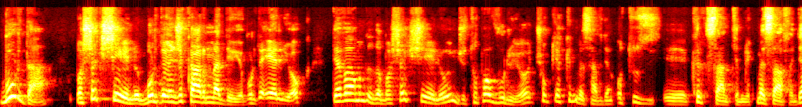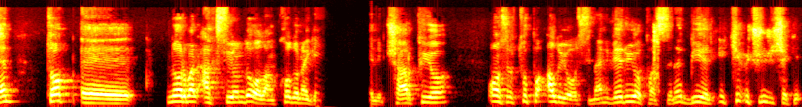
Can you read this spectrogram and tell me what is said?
Burada Başakşehirli burada önce karnına değiyor. Burada el yok. Devamında da Başakşehirli oyuncu topa vuruyor. Çok yakın mesafeden 30-40 santimlik mesafeden top e, normal aksiyonda olan koluna gelip çarpıyor. Ondan sonra topu alıyor Osimhen, veriyor pasını. 1, 2, 3. Şekil,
